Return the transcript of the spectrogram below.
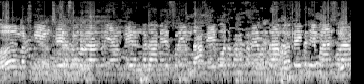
ఓం లక్ష్మీ క్షీర సముద్రరాజునియాం శ్రీరంగదామేశ్వరీం దాసేవోత సమస్తదేవతాం భవతైక దీపాశ్వరం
